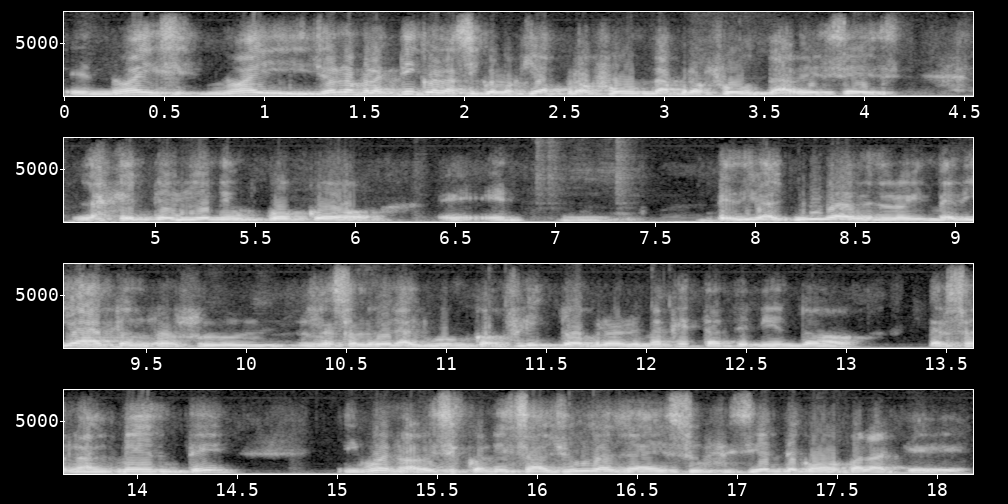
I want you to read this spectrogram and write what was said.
eh, no hay, no hay, yo no practico la psicología profunda, profunda. A veces la gente viene un poco eh, en pedir ayuda en lo inmediato, en resolver algún conflicto o problema que está teniendo personalmente y bueno, a veces con esa ayuda ya es suficiente como para que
